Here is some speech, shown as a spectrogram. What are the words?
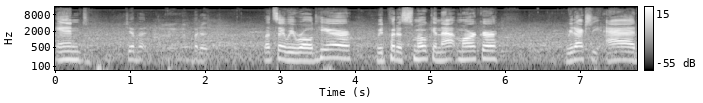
and a, a, let's say we rolled here, we'd put a smoke in that marker, we'd actually add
